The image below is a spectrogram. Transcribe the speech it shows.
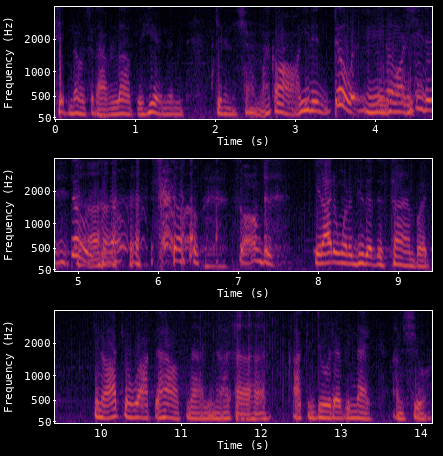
hit notes that I've loved to hear, and then get in the show, I'm like, oh, he didn't do it, you know, or she didn't do it, you know. so, so I'm just, you know, I didn't want to do that this time, but you know, I can rock the house now, you know, I can, Uh-huh. I can do it every night, I'm sure.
